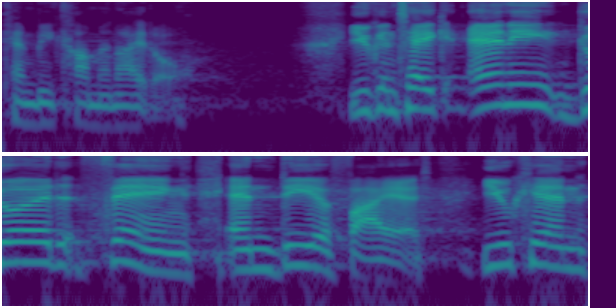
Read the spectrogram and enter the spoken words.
can become an idol. You can take any good thing and deify it. You can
